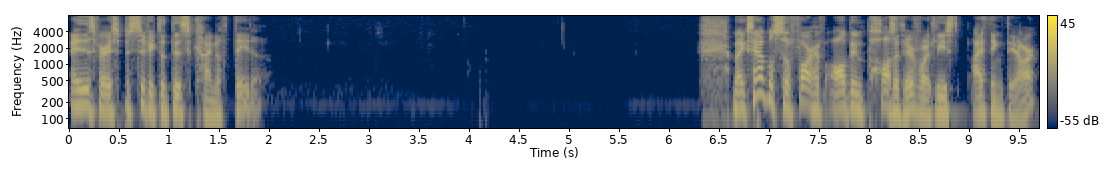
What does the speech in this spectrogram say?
and it is very specific to this kind of data. My examples so far have all been positive, or at least I think they are,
